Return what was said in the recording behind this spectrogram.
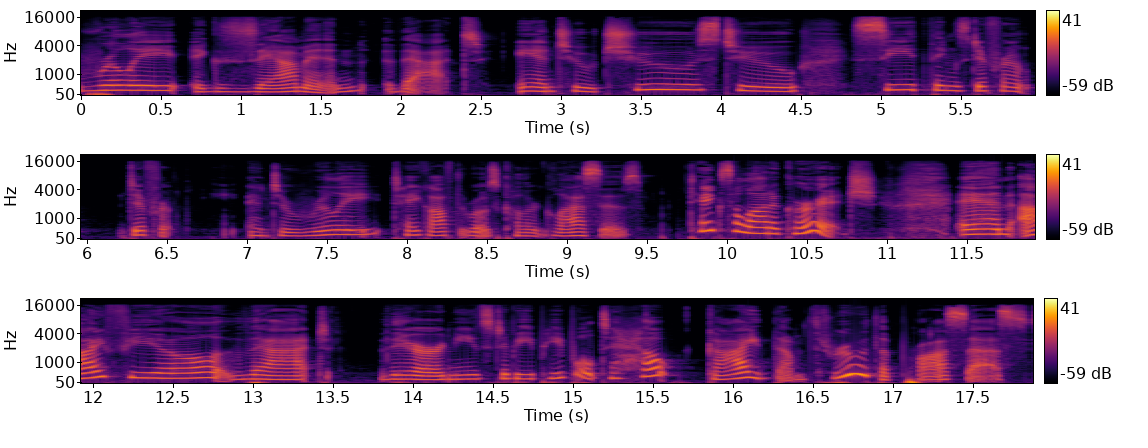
really examine that and to choose to see things different differently and to really take off the rose colored glasses takes a lot of courage. And I feel that there needs to be people to help guide them through the process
